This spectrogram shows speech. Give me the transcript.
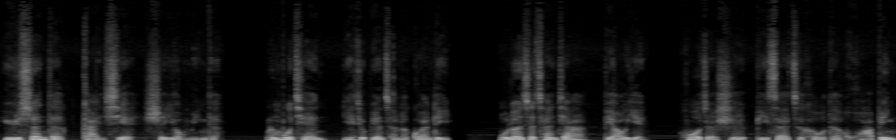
羽生的感谢是有名的，而目前也就变成了惯例。无论是参加表演，或者是比赛之后的滑冰，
